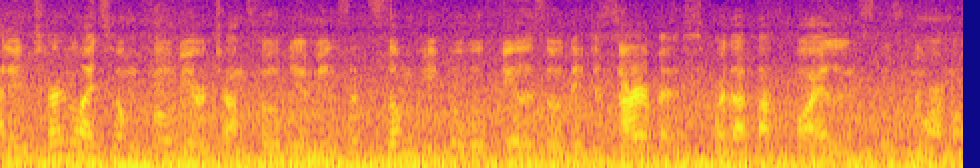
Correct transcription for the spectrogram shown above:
And internalized homophobia or transphobia means that some people will feel as though they deserve it or that that violence normal.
